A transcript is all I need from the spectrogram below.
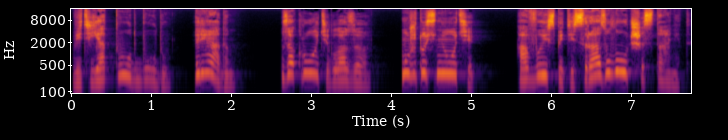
Ведь я тут буду, рядом. Закройте глаза, может, уснете, а выспитесь, сразу лучше станет.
